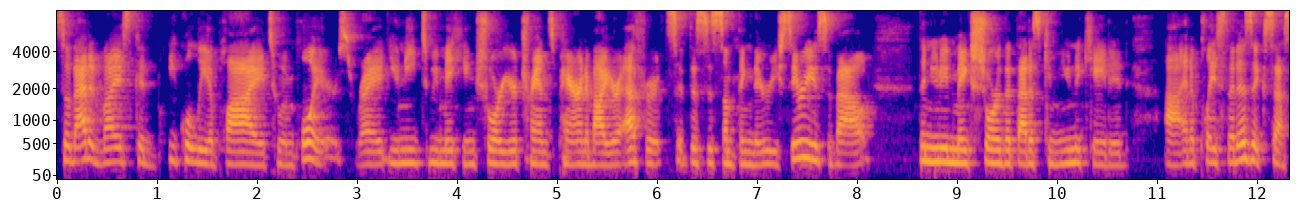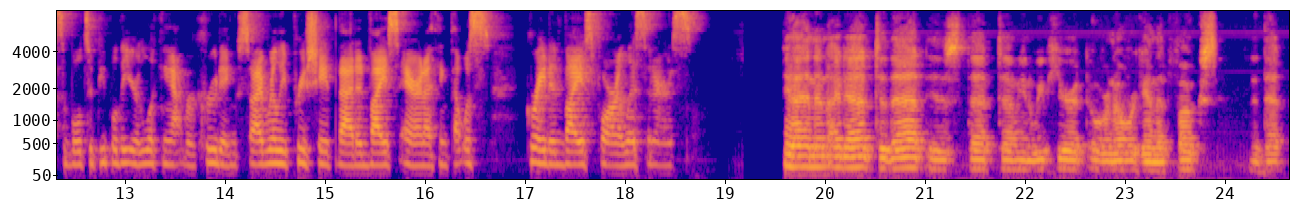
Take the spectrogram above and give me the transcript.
So that advice could equally apply to employers, right? You need to be making sure you're transparent about your efforts. If this is something that you're serious about, then you need to make sure that that is communicated uh, in a place that is accessible to people that you're looking at recruiting. So I really appreciate that advice, Erin. I think that was great advice for our listeners. Yeah, and then I'd add to that is that I mean we hear it over and over again that folks that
